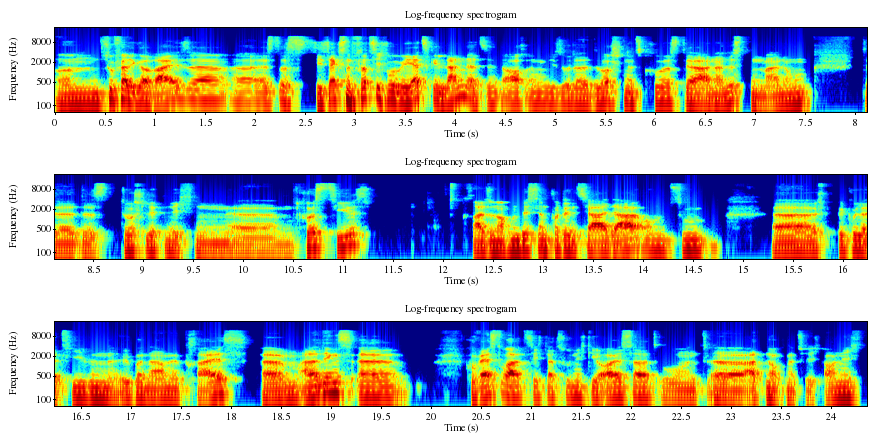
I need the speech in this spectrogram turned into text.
Ähm, zufälligerweise äh, ist das die 46, wo wir jetzt gelandet sind, auch irgendwie so der Durchschnittskurs der Analystenmeinung de, des durchschnittlichen äh, Kursziels. Also noch ein bisschen Potenzial da, um zum äh, spekulativen Übernahmepreis. Ähm, allerdings, äh, Covestro hat sich dazu nicht geäußert und äh, Adnoc natürlich auch nicht.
